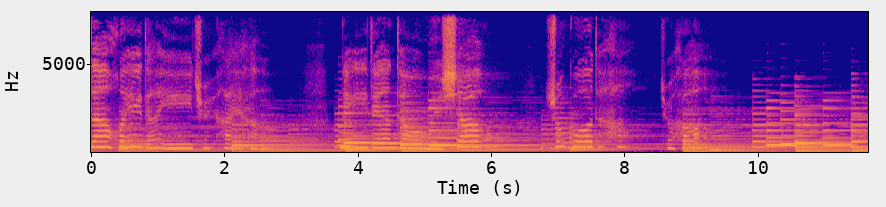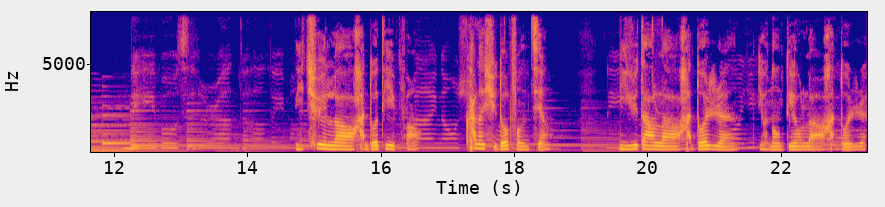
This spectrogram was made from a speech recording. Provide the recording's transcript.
他回答一句还好。你点头微笑说过的好就好。你不自然的礼貌你去了很多地方看了许多风景你遇到了很多人又弄丢了很多人。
